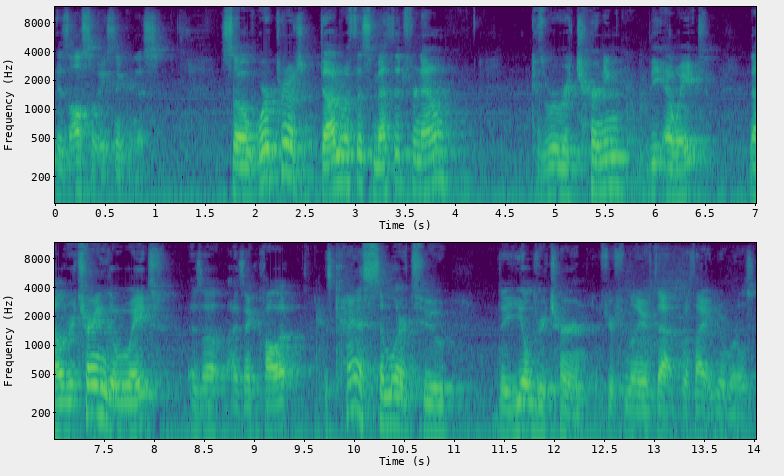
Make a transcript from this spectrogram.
is also asynchronous. So we're pretty much done with this method for now because we're returning the await. Now returning the await, as, a, as I call it, is kind of similar to the yield return, if you're familiar with that with IEnumerables.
